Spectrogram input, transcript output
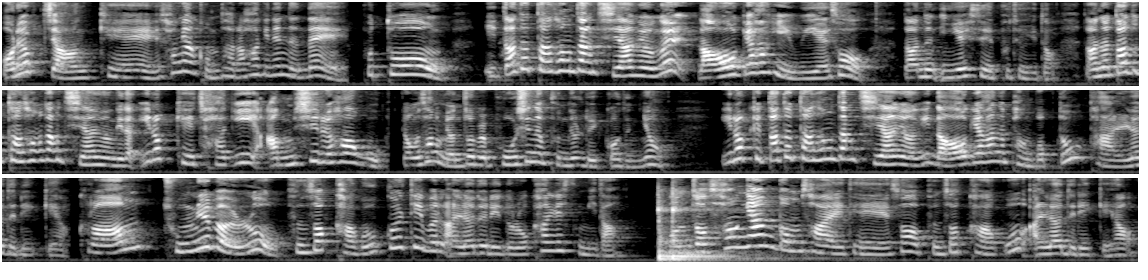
어렵지 않게 성향 검사를 하긴 했는데 보통 이 따뜻한 성장 지향형을 나오게 하기 위해서 나는 ESFJ다. 나는 따뜻한 성장 지향형이다. 이렇게 자기 암시를 하고 영상 면접을 보시는 분들도 있거든요. 이렇게 따뜻한 성장 지향형이 나오게 하는 방법도 다 알려드릴게요. 그럼 종류별로 분석하고 꿀팁을 알려드리도록 하겠습니다. 먼저 성향 검사에 대해서 분석하고 알려드릴게요.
